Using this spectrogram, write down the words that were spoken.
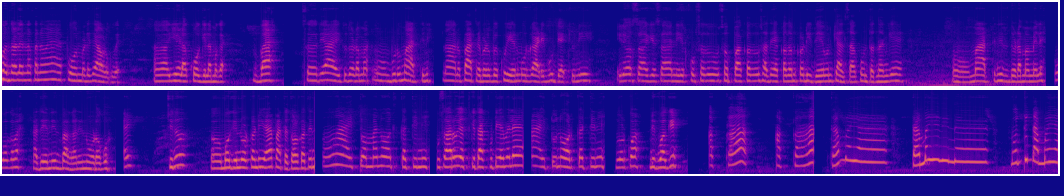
ಬಂದಾಳೇನೋ ಕಣವ ಫೋನ್ ಮಾಡಿದೆ ಅವಳಗುವೆ ಹೇಳಕ್ ಹೋಗಿಲ್ಲ ಮಗ. ಬಾ. ಸರಿ, ಆಯ್ತು ದೊಡ್ಡಮ್ಮ. ಬಿಡು, ಮಾಡ್ತೀನಿ. ನಾನು ಪಾತ್ರೆ ಬೆಳಬೇಕು ಏನು ಮೂರು ಗಾಡಿ ಗುಡ್ಡಿ ಹಾಕ್ತೀನಿ. ಇದು ಹೊಸ ಸಹ ನೀರು ಕುಡ್ಸೋದು, ಸೊಪ್ಪು ಹಾಕೋದು, ಸದಿ ಹಾಕೋದು ಅನ್ಕೊಂಡು ಇದೇ ಒಂದು ಕೆಲಸ ಕುಂತದ ನನಗೆ ಮಾಡ್ತೀನಿ ದೊಡ್ಡಮ್ಮ ಮೇಲೆ ಹೋಗವ ಅದೇ ನಿನ್ನ ಬಂಗ ನೀನು ನೋಡೋಗು. ಐ ಚಿನ್ನು ಮಗಿನ ನೋಡ್ಕೊಂಡು ಯಾ ಪಾತ್ರೆ ತೊಳ್ಕೊತೀನಿ. ಹ್ಞೂ ಆಯ್ತು ಅಮ್ಮ ನೋಡ್ಕೊತೀನಿ ಹುಷಾರು ಎತ್ಕಿತ್ ಹಾಕ್ಬಿಟ್ಟಿ ಆಮೇಲೆ. ಆಯ್ತು, ನೋಡ್ಕತ್ತೀನಿ. ನೋಡ್ಕೊ ಹೋಗಿ ಅಕ್ಕ ತಮ್ಮಯ್ಯ ತಮ್ಮಯ್ಯ ನಿನ್ನ ಮುದ್ದು ತಮ್ಮಯ್ಯ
